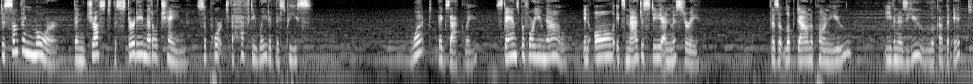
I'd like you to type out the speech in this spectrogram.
Does something more than just the sturdy metal chain support the hefty weight of this piece? What exactly stands before you now in all its majesty and mystery? Does it look down upon you, even as you look up at it?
